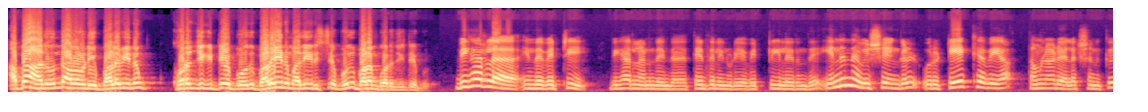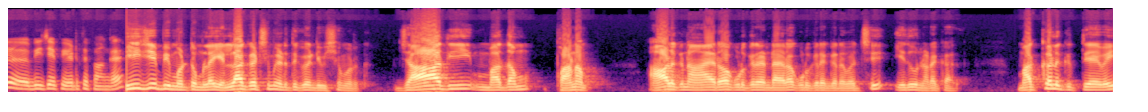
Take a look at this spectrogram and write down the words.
அப்போ அது வந்து அவருடைய பலவீனம் குறைஞ்சிக்கிட்டே போகுது. பலவீனம் அதிகரிச்சுட்டே போகுது. பலம் குறைஞ்சிக்கிட்டே போகுது. பீகாரில் இந்த வெற்றி பீகாரில் நடந்த இந்த தேர்தலினுடைய வெற்றியிலிருந்து என்னென்ன விஷயங்கள் ஒரு டேக் தமிழ்நாடு எலெக்ஷனுக்கு பிஜேபி எடுத்துப்பாங்க? பிஜேபி மட்டும் இல்லை எல்லா கட்சியுமே எடுத்துக்க வேண்டிய விஷயம் இருக்கு. ஜாதி மதம் பணம். ஆளுக்கு நான் ஆயிரம் ரூபா கொடுக்குறேன் ரெண்டாயிரம் ரூபா கொடுக்குறேங்கிறத வச்சு எதுவும் நடக்காது. மக்களுக்கு தேவை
